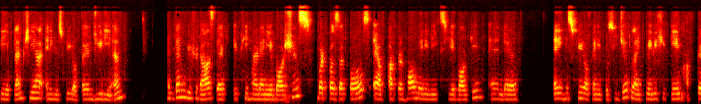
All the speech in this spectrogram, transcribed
preeclampsia? Any history of the GDM? And then you should ask that if he had any abortions, what was the cause, after how many weeks she aborted, and uh, any history of any procedure, like maybe she came after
